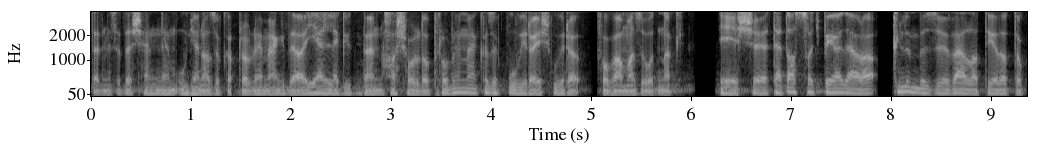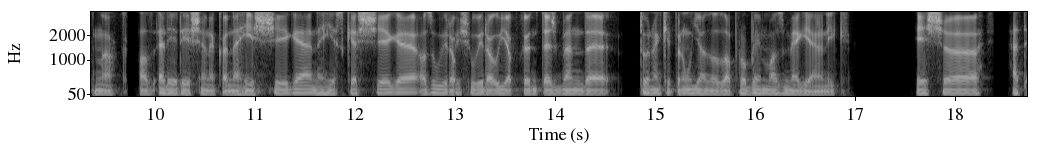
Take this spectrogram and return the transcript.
természetesen nem ugyanazok a problémák, de a jellegükben hasonló problémák, azok újra és újra fogalmazódnak. És tehát az, hogy például a különböző vállalati adatoknak az elérésének a nehézsége, nehézkessége, az újra és újra újabb köntesben, de tulajdonképpen ugyanaz a probléma, az megjelenik. És hát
